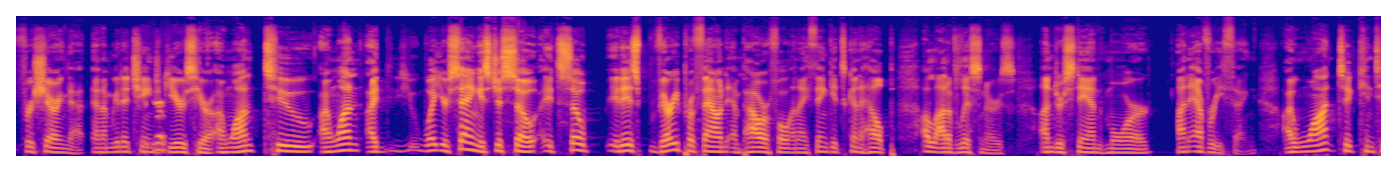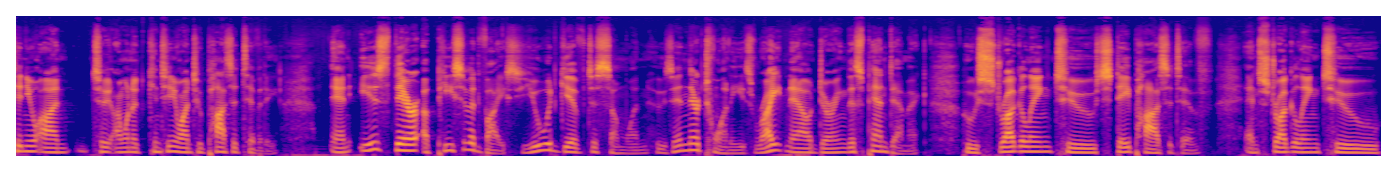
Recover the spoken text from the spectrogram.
for sharing that. And I'm going to change sure. gears here. I want to I want I what you're saying is just so it's so it is very profound and powerful and I think it's going to help a lot of listeners understand more on everything. I want to continue on to I want to continue on to positivity And is there a piece of advice you would give to someone who's in their 20s right now during this pandemic, who's struggling to stay positive and struggling to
